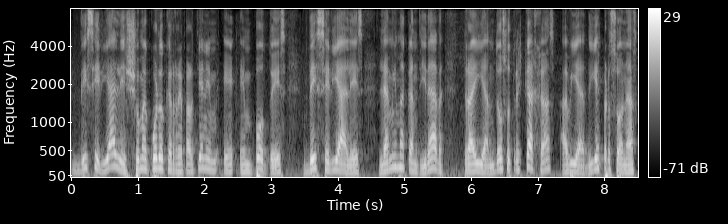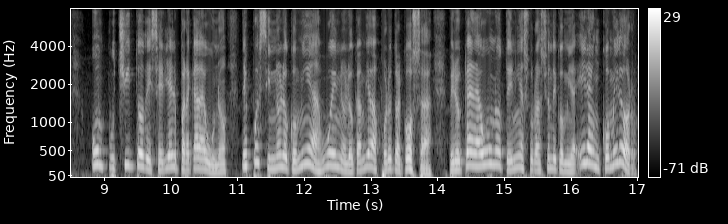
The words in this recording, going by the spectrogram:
de cereales, yo me acuerdo que repartían en, en- en potes de cereales la misma cantidad. Traían dos o tres cajas, había 10 personas, un puchito de cereal para cada uno. Después, si no lo comías, bueno, lo cambiabas por otra cosa. Pero cada uno tenía su ración de comida. Era un comedor,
